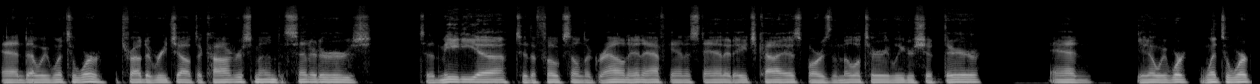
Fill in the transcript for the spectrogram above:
And uh, we went to work, tried to reach out to congressmen, to senators, to the media, to the folks on the ground in Afghanistan at HKIA as far as the military leadership there. And, you know, we worked, went to work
